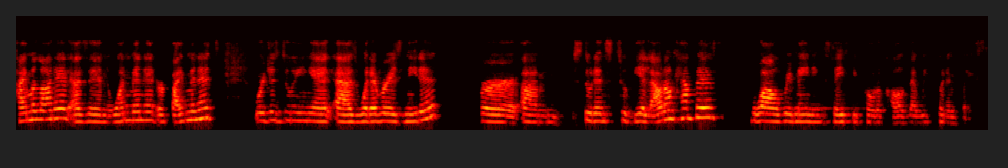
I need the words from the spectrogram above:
time allotted as in one minute or five minutes. We're just doing it as whatever is needed for um, students to be allowed on campus while remaining safety protocols that we've put in place.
